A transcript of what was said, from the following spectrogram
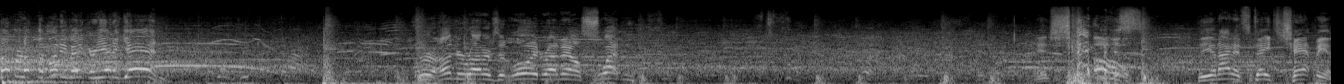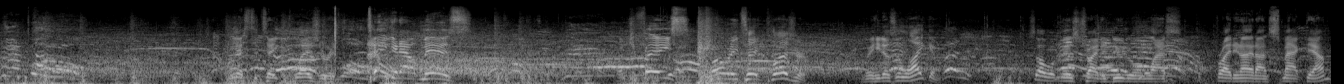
covered up the moneymaker yet again. There are underwriters at Lloyd right now sweating. Sheamus, the United States champion. He has to take pleasure in taking it out Miz. Watch your face. Why would he take pleasure? But he doesn't like him. Saw what Miz tried to do to him last Friday night on SmackDown.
